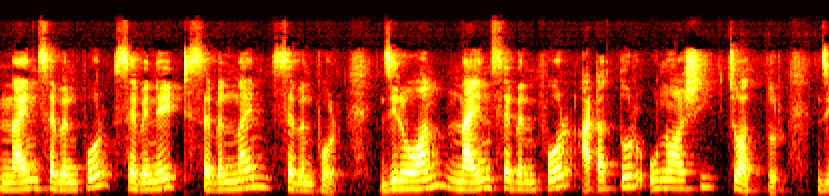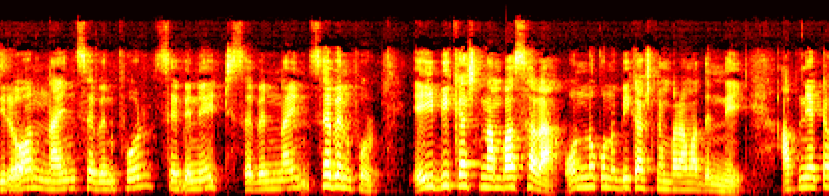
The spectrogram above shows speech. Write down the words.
nine seven four, seven eight, seven nine seven four. Zero one nine seven four আটাত্তর উনআশি চুয়াত্তর। Zero one nine seven four, seven eight, seven nine seven four. এই বিকাশ নাম্বার ছাড়া অন্য কোনো বিকাশ নাম্বার আমাদের নেই। আপনি একটা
